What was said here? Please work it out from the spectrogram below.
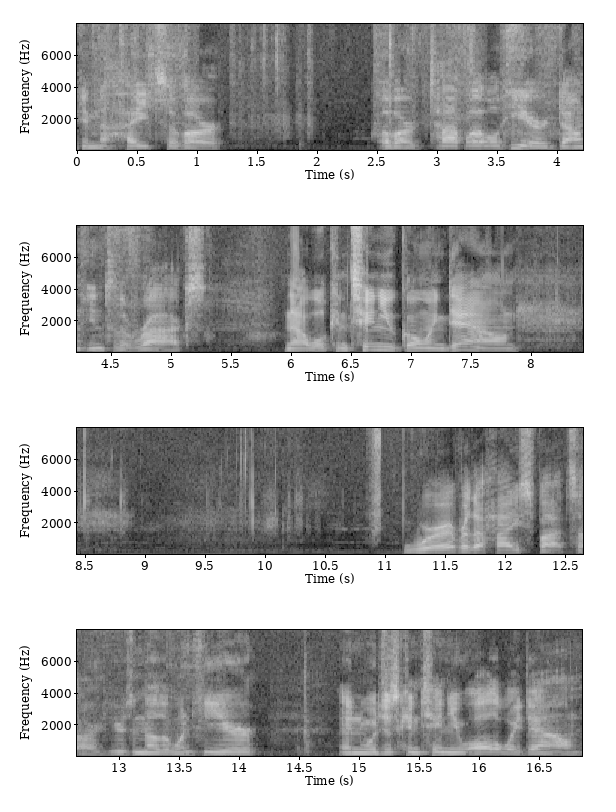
in the heights of our of our top level here down into the rocks. Now we'll continue going down wherever the high spots are. Here's another one here and we'll just continue all the way down.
